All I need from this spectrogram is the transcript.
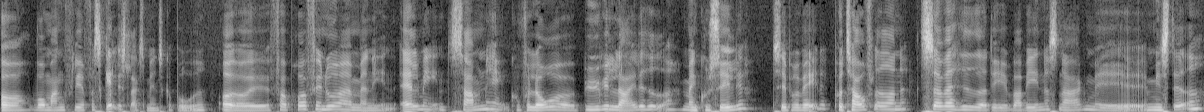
og hvor mange flere forskellige slags mennesker boede. Og øh, for at prøve at finde ud af, om man i en almen sammenhæng kunne få lov at bygge lejligheder, man kunne sælge til private på tagfladerne, så hvad hedder det, var vi inde og snakke med øh, ministeriet,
